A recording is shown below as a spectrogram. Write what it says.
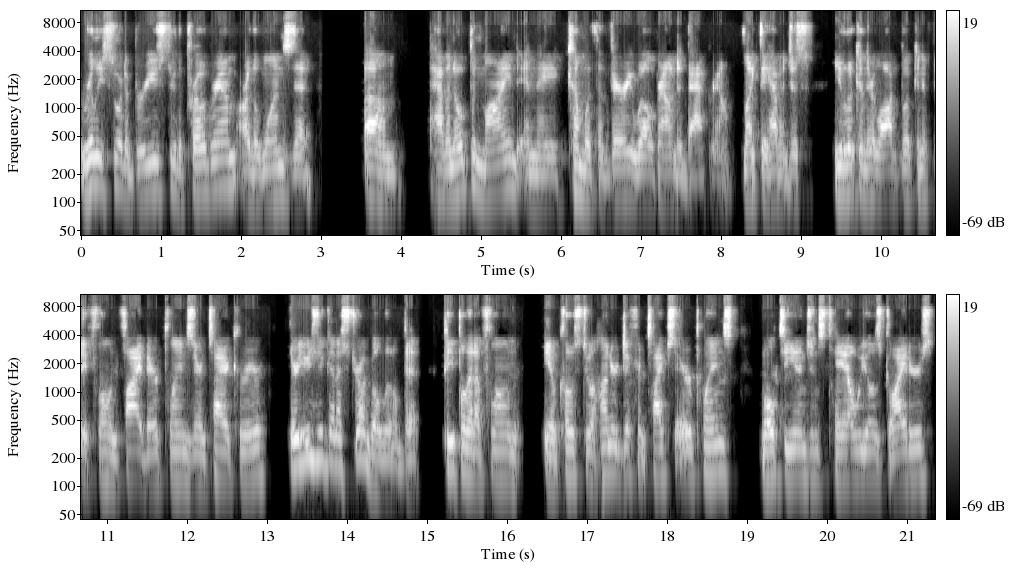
really sort of breeze through the program are the ones that um, have an open mind and they come with a very well-rounded background. Like they haven't just you look in their logbook and if they've flown five airplanes their entire career, they're usually going to struggle a little bit. People that have flown, you know, close to 100 different types of airplanes, multi-engines, tail wheels, gliders,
